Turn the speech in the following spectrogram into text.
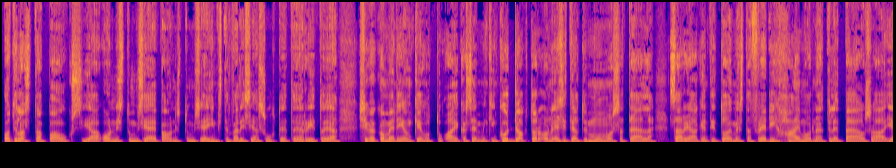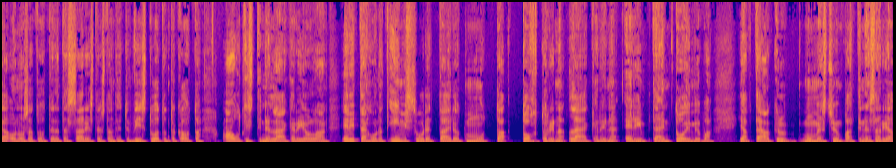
potilastapauksia, onnistumisia epäonnistumisia, ihmisten välisiä suhteita ja riitoja. Chicago Media on kehuttu aikaisemminkin. Good Doctor on esitelty muun muassa täällä sarjaagentin toimesta. Freddie Highmore näyttelee pääosaa ja on osatuotteena tässä sarjasta, on tehty viisi tuotantokautta, autistinen lääkäri, jolla on erittäin huonot ihmissuhdetaidot, mutta tohtorina, lääkärinä erittäin toimiva. Ja tämä on kyllä mun mielestä sympaattinen sarja.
